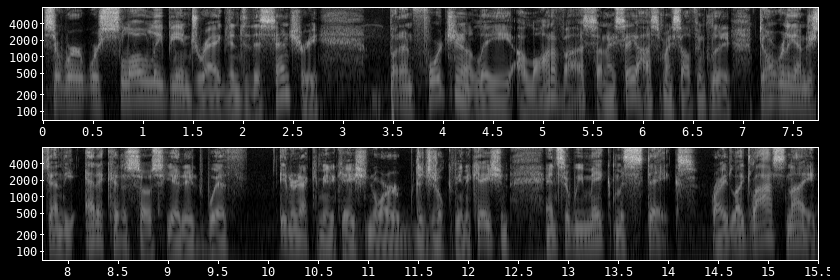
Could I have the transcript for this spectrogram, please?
so we're we're slowly being dragged into this century. But unfortunately, a lot of us, and I say us, myself included, don't really understand the etiquette associated with internet communication or digital communication. And so we make mistakes, right? Like last night,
